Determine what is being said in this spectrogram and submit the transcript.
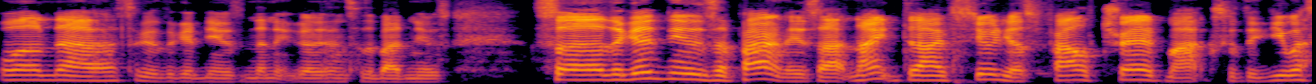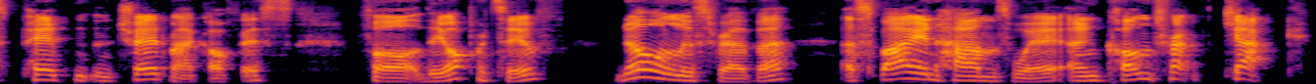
well no that's the good news and then it goes into the bad news so the good news apparently is that night dive studios filed trademarks with the us patent and trademark office for the operative no one lives forever a spy in harm's way and contract jack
